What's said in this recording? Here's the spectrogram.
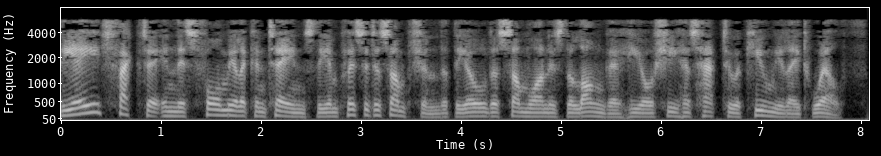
The age factor in this formula contains the implicit assumption that the older someone is the longer he or she has had to accumulate wealth.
